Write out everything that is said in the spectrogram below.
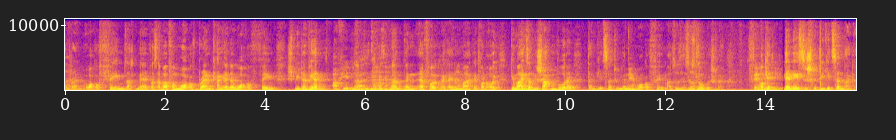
Of Brand. Walk of Fame sagt mir etwas, aber vom Walk of Brand kann ja der Walk of Fame später werden. Auf jeden ne? Fall. Ne? Wenn erfolgreich eine ja. Marke von euch gemeinsam geschaffen wurde, dann geht es natürlich in den ja. Walk of Fame. Also so das ist logisch. Klar. Okay, der nächste Schritt, wie geht es dann weiter?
